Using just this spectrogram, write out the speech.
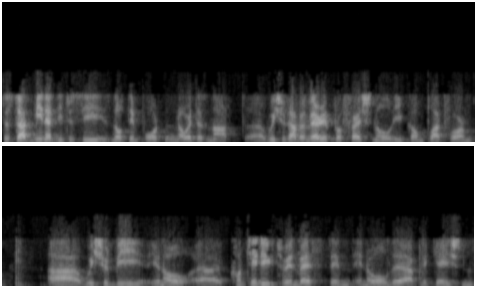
Does that mean that D2C is not important? No, it does not. Uh, we should have a very professional e-com platform. Uh, we should be you know, uh, continuing to invest in all the applications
